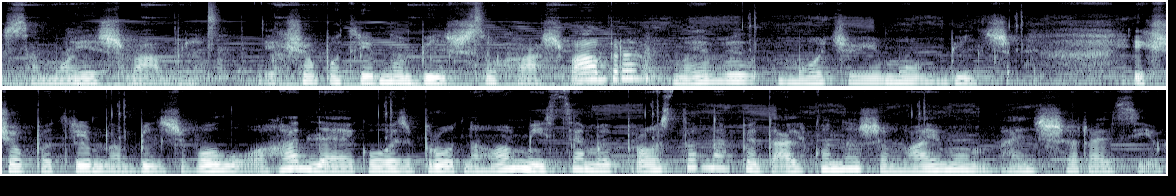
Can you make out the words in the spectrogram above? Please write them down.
самої швабри. Якщо потрібно більш суха швабра, ми вимочуємо більше. Якщо потрібно більш волога для якогось брудного місця, ми просто на педальку нажимаємо менше разів.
